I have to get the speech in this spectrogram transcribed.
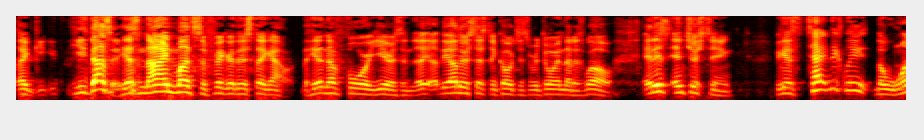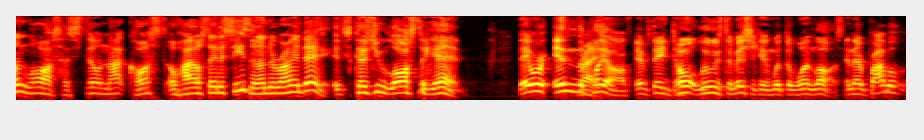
like he does it. He has nine months to figure this thing out. He doesn't have four years, and the, the other assistant coaches were doing that as well. It is interesting because technically the one loss has still not cost Ohio State a season under Ryan Day. It's because you lost again. They were in the right. playoff if they don't lose to Michigan with the one loss, and they're probably.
